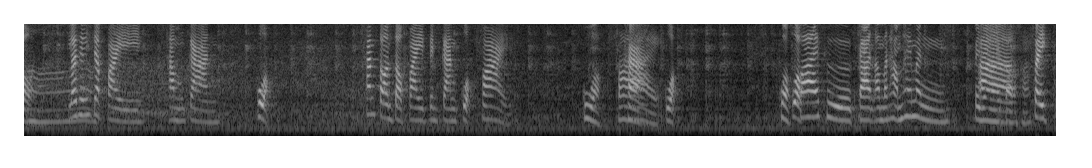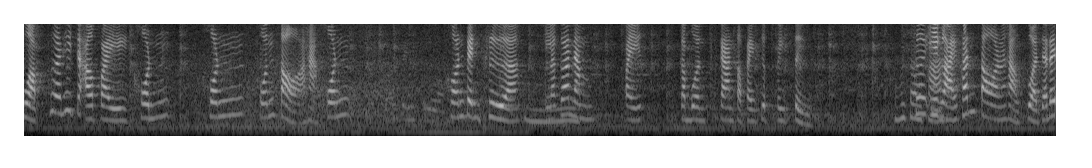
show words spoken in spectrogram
ก่อนอ๋อแล้วถึงจะไปทำการกวก ขั้นตอนต่อไปเป็นการกวกฝ้ายกวกฝ้าค่ะยกวก กวกกวก ฝ้ายคือการเอามาทำให้มันเป็นยังไงต่อคะาใส่กวกเพื่อที่จะเอาไปค้นค้นค้นต่ออะค่ะค้นค้นเป็นเครืออแล้วก็นำไปกระบวนการต่อไปคือไปสืบคุณผู้ชมคืออีกหคะลายขั้นตอนนะคะกว่าจะได้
